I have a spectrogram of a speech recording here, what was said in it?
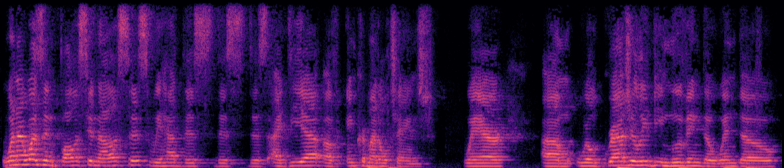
when I was in policy analysis, we had this this this idea of incremental change, where um, we'll gradually be moving the window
